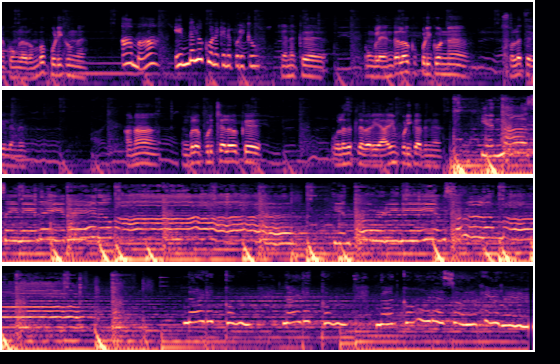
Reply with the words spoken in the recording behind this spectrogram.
எனக்கு உங்களை ரொம்ப பிடிக்குங்க. ஆமா எந்த அளவுக்கு உனக்கு என்ன பிடிக்கும்? எனக்கு உங்களை எந்த அளவுக்கு பிடிக்கும்னு சொல்ல தெரியலங்க. ஆனா உங்களை பிடிச்ச அளவுக்கு உலகத்துல வேற யாரையும் பிடிக்காதுங்க. என் ஆசை நிறைவேறுமா? என் தோழி நீயும் சொல்லம்மா நடக்கும் நடக்கும்.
